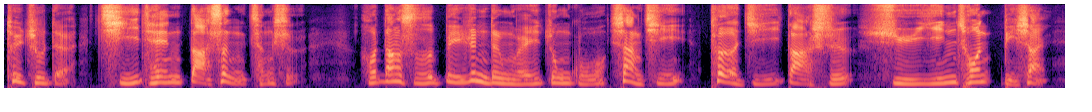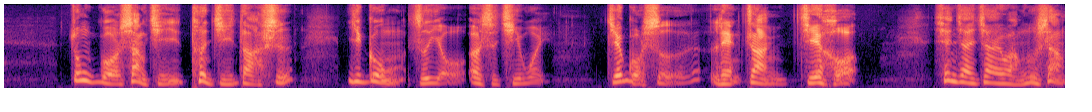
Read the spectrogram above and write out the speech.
推出的“齐天大圣”程式，和当时被认定为中国象棋特级大师许银川比赛。中国象棋特级大师一共只有二十七位，结果是两战结合。现在在网络上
